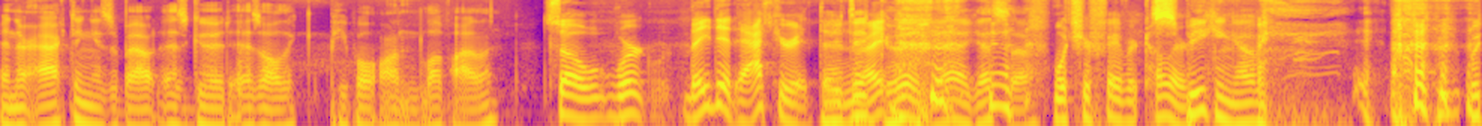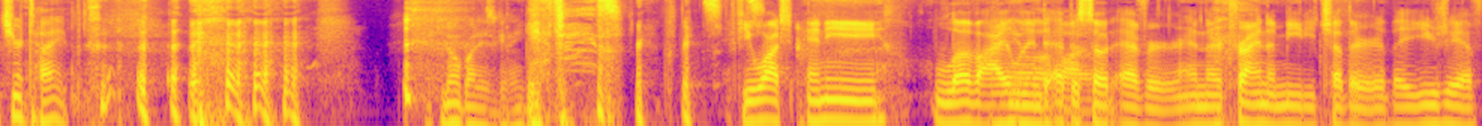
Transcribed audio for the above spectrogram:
and their acting is about as good as all the people on Love Island. So we're, they did accurate They did right? good, yeah, I guess so. What's your favorite color? Speaking of, what's your type? Nobody's gonna get this reference. if you watch any Love Island Love episode Island. ever, and they're trying to meet each other. They usually have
